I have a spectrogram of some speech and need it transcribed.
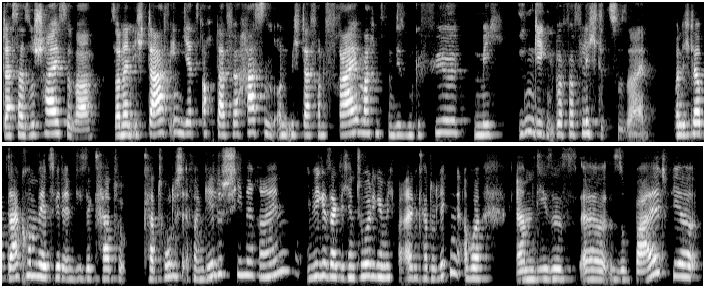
dass er so scheiße war, sondern ich darf ihn jetzt auch dafür hassen und mich davon frei machen, von diesem Gefühl, mich ihm gegenüber verpflichtet zu sein. Und ich glaube, da kommen wir jetzt wieder in diese katholisch-evangelische Schiene rein. Wie gesagt, ich entschuldige mich bei allen Katholiken, aber ähm, dieses, äh, sobald wir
